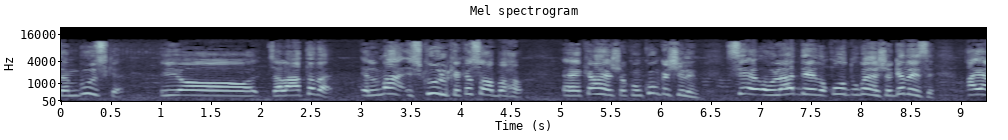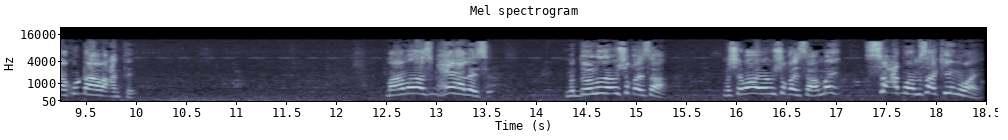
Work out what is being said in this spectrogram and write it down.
sambuuska iyo jalaatada ilmaha iskuulka ka soo baxo ee ka hesho kunkunka shilin si ay owlaaddeeda quud uga hesho gadaysa ayaa ku dhaawacantay. Maamadaas maxay halaysay? Ma dawladay u shaqaysaa? Ma shabaabay u shaqaysaa? May shacab waa masaakiin waaye.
